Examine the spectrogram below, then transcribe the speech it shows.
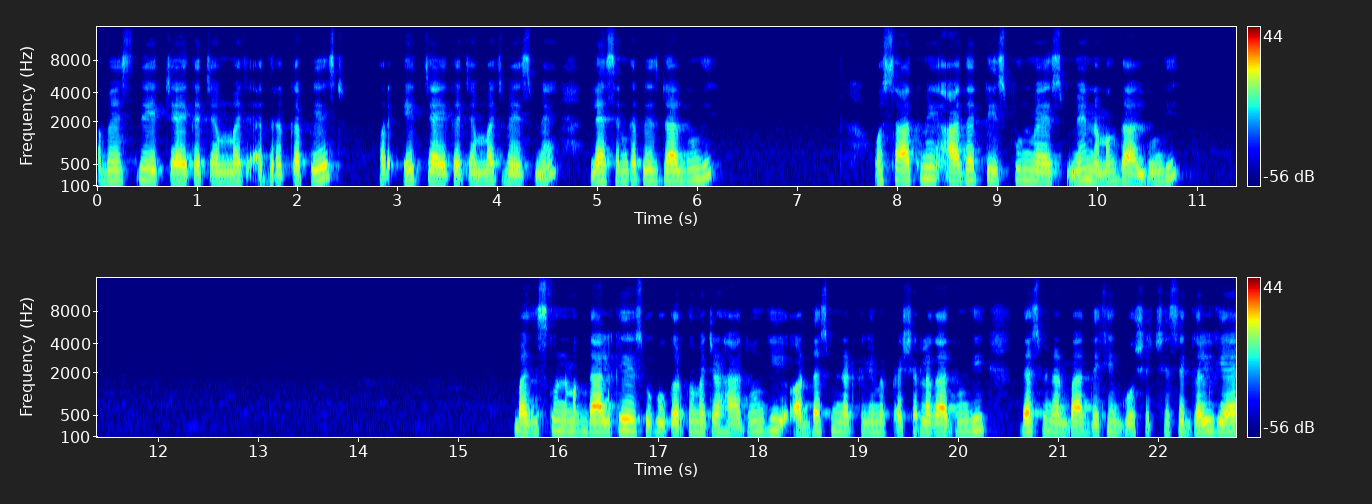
अब मैं इसमें एक चाय का चम्मच, अदरक का पेस्ट और एक चाय का चम्मच मैं इसमें लहसुन का पेस्ट डाल दूँगी। और साथ में आधा टीस्पून मैं इसमें नमक डाल दूँगी। बस इसको नमक डाल के इसको कुकर को मैं चढ़ा दूँगी और 10 मिनट के लिए मैं प्रेशर लगा दूँगी। 10 मिनट बाद देखें गोश्त अच्छे से गल गया है।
